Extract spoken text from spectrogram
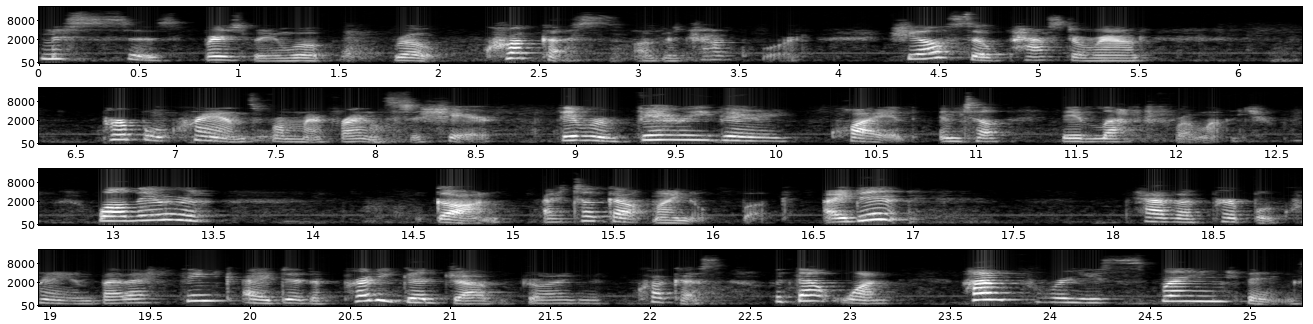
Mrs. Brisbane wrote, wrote crocus on the chalkboard. She also passed around purple crayons for my friends to share. They were very, very quiet until they left for lunch. While they were gone, I took out my notebook. I didn't have a purple crayon, but I think I did a pretty good job drawing a crocus with that one Humphrey's spring things.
